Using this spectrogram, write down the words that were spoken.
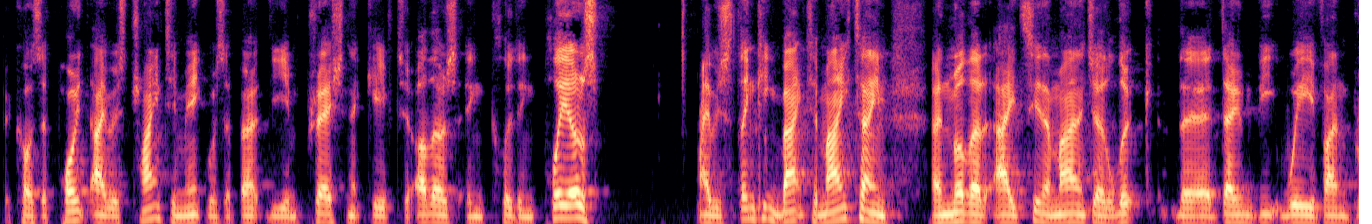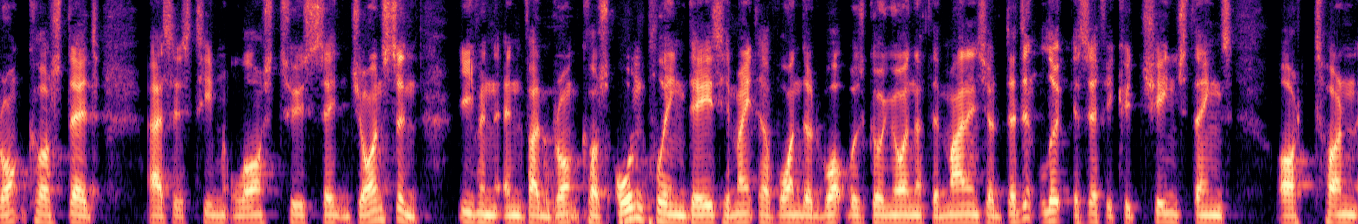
because the point I was trying to make was about the impression it gave to others, including players I was thinking back to my time and whether I'd seen a manager look the downbeat way Van Bronckhorst did as his team lost to St Johnstone. Even in Van Bronckhorst's own playing days, he might have wondered what was going on if the manager didn't look as if he could change things or turn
